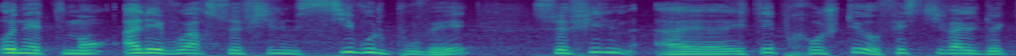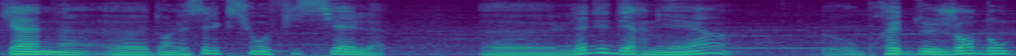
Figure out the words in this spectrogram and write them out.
Honnêtement, allez voir ce film si vous le pouvez. Ce film a été projeté au Festival de Cannes euh, dans la sélection officielle euh, l'année dernière auprès de gens donc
